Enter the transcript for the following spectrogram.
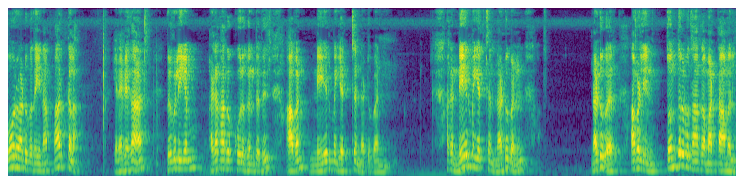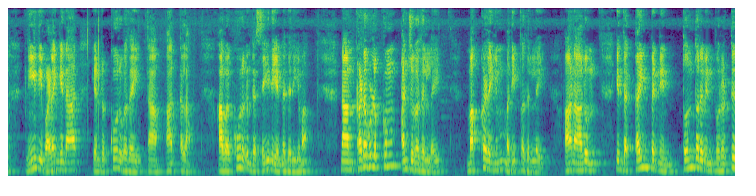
போராடுவதை நாம் பார்க்கலாம். எனவேதான் விவிலியம் அழகாக கூறுகின்றது அவன் நேர்மையற்ற நடுவன். ஆக நேர்மையற்ற நடுவன் நடுவர் அவளின் தொந்தரவு தாங்க மாட்டாமல் நீதி வழங்கினார் என்று கூறுவதை நாம் பார்க்கலாம். அவர் கூறுகின்ற செய்தி என்ன தெரியுமா? நான் கடவுளுக்கும் அஞ்சுவதில்லை மக்களையும் மதிப்பதில்லை ஆனாலும் இந்த கைம்பெண்ணின் தொந்தரவின் பொருட்டு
